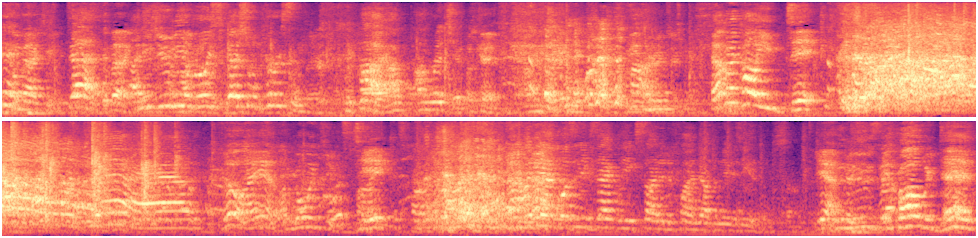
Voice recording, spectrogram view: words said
okay. Come back to. Dad, Come back. I need you to be a really special person. Hi, I'm, I'm Richard. Okay. I'm Richard. How about I call you Dick? Dad. No, I am. I'm going to. Dick. My dad wasn't exactly excited to find out the news either. So. Yeah, The news he's probably dead.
